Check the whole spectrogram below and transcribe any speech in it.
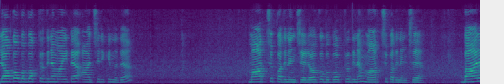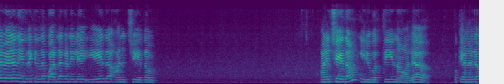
ലോക ഉപഭോക്തൃ ദിനമായിട്ട് ആചരിക്കുന്നത് മാർച്ച് പതിനഞ്ച്. ലോക ഉപഭോക്തൃ ദിനം മാർച്ച് പതിനഞ്ച്. ബാലവേല നിയന്ത്രിക്കുന്നത് ഭരണഘടനയിലെ ഏത് അനുച്ഛേദം? അനുച്ഛേദം ഇരുപത്തിനാല്. ഓക്കെ ആണല്ലോ?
